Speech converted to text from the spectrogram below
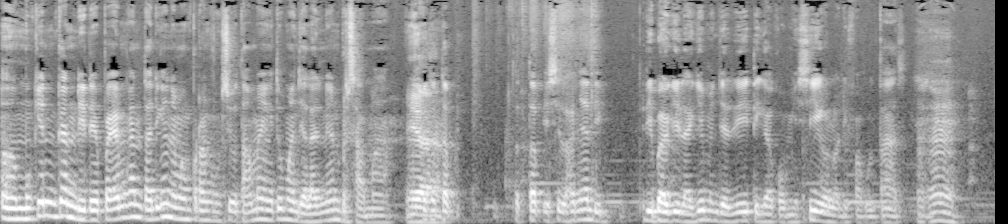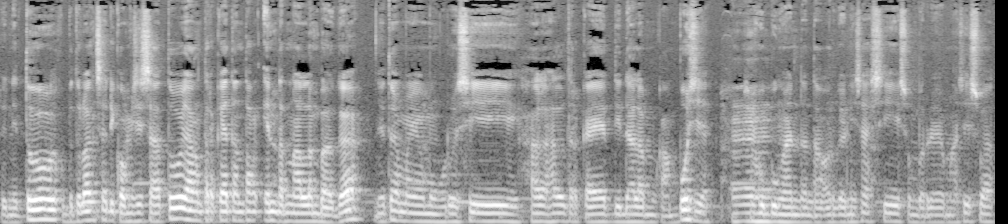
Eh, mungkin kan di DPM kan tadi kan memang peran fungsi utama yang itu menjalankan bersama Iya. itu tetap tetap istilahnya di- dibagi lagi menjadi tiga komisi kalau di fakultas dan itu kebetulan saya di komisi satu yang terkait tentang internal lembaga. Itu emang yang mengurusi hal-hal terkait di dalam kampus ya. Hubungan tentang organisasi sumber daya mahasiswa.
